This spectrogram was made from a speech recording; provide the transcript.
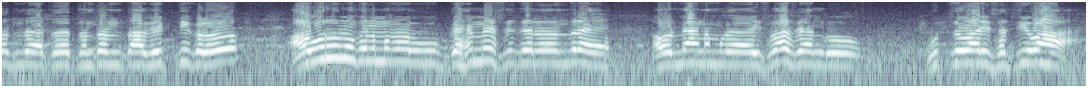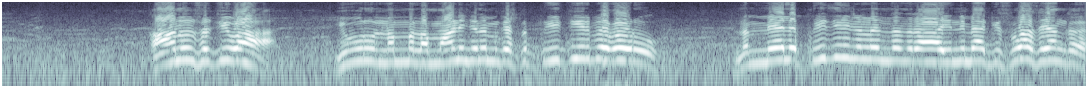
ತಂದ ತಂದಂಥ ವ್ಯಕ್ತಿಗಳು ಅವರೂ ನಮಗೆ ಗಹಮೆಸಿದ್ದಾರೆ ಅಂದರೆ ಅವ್ರ ಮ್ಯಾಗ ನಮ್ಗೆ ವಿಶ್ವಾಸ ಹೆಂಗು? ಉಸ್ತುವಾರಿ ಸಚಿವ, ಕಾನೂನು ಸಚಿವ, ಇವರು ನಮ್ಮ ಲಂಬಾಣಿ ಜನಮಗೆ ಎಷ್ಟು ಪ್ರೀತಿ ಇರಬೇಕು ಅವರು. ನಮ್ಮ ಮೇಲೆ ಪ್ರೀತಿ ಅಂತಂದ್ರೆ ಇನ್ನು ಮ್ಯಾಗ ವಿಶ್ವಾಸ ಹೆಂಗೆ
